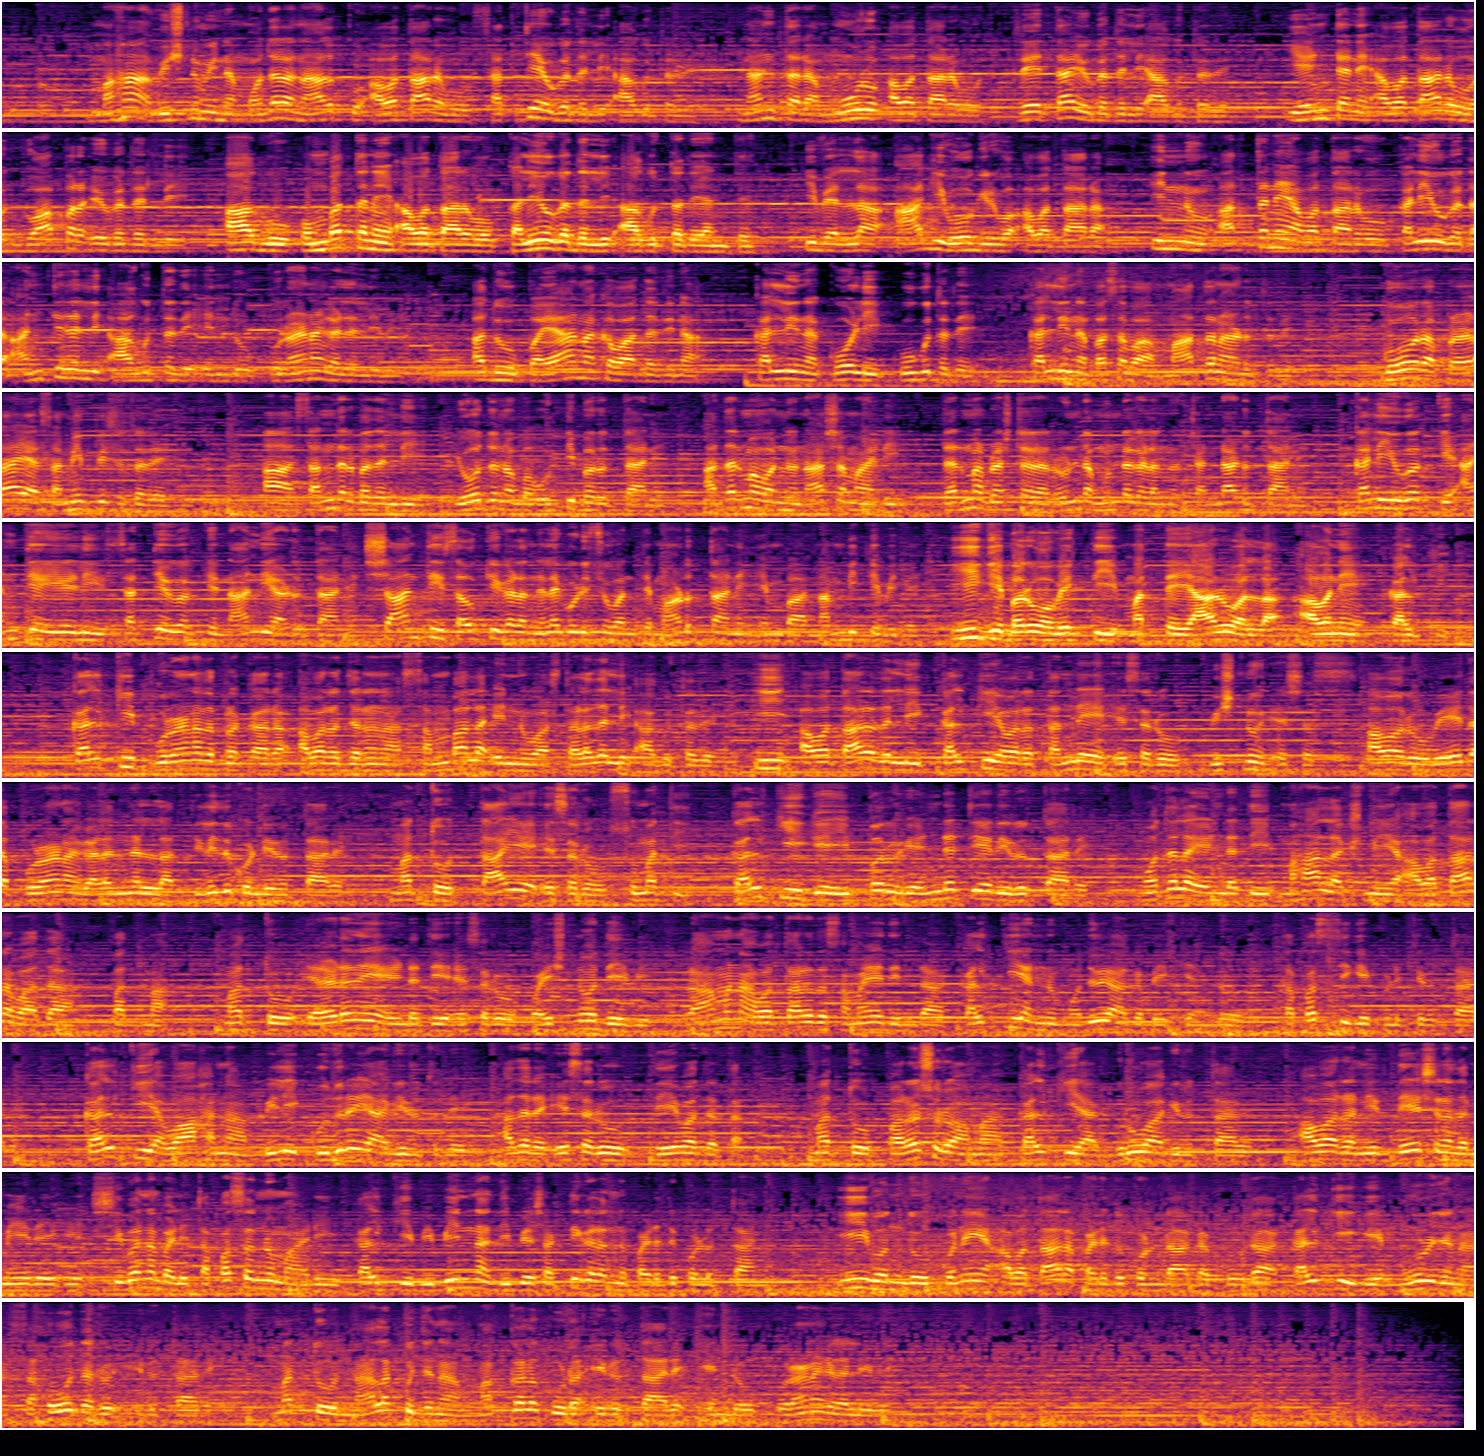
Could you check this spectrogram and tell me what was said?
ಮಹಾವಿಷ್ಣುವಿನ ಮೊದಲ ನಾಲ್ಕು ಅವತಾರವು ಸತ್ಯಯುಗದಲ್ಲಿ ಆಗುತ್ತದೆ. ನಂತರ ಮೂರು ಅವತಾರವು ತ್ರೇತಾಯುಗದಲ್ಲಿ ಆಗುತ್ತದೆ. ಎಂಟನೇ ಅವತಾರವು ದ್ವಾಪರ ಯುಗದಲ್ಲಿ ಹಾಗೂ ಒಂಬತ್ತನೇ ಅವತಾರವು ಕಲಿಯುಗದಲ್ಲಿ ಆಗುತ್ತದೆ ಅಂತೆ ಇವೆಲ್ಲ ಆಗಿ ಹೋಗಿರುವ ಅವತಾರ. ಇನ್ನು ಹತ್ತನೇ ಅವತಾರವು ಕಲಿಯುಗದ ಅಂತ್ಯದಲ್ಲಿ ಆಗುತ್ತದೆ ಎಂದು ಪುರಾಣಗಳಲ್ಲಿವೆ. ಅದು ಭಯಾನಕವಾದ ದಿನ. ಕಲ್ಲಿನ ಕೋಳಿ ಕೂಗುತ್ತದೆ. ಕಲ್ಲಿನ ಬಸವ ಮಾತನಾಡುತ್ತದೆ. ಘೋರ ಪ್ರಳಯ ಸಮೀಪಿಸುತ್ತದೆ. ಆ ಸಂದರ್ಭದಲ್ಲಿ ಯೋಧನೊಬ್ಬ ಹುಟ್ಟಿ ಬರುತ್ತಾನೆ. ಅಧರ್ಮವನ್ನು ನಾಶ ಮಾಡಿ ಧರ್ಮಭ್ರಷ್ಟರ ರುಂಡ ಮುಂಡಗಳನ್ನು ಚಂಡಾಡುತ್ತಾನೆ. ಕಲಿಯುಗಕ್ಕೆ ಅಂತ್ಯ ಹೇಳಿ ಸತ್ಯಯುಗಕ್ಕೆ ನಾಂದಿ ಆಡುತ್ತಾನೆ ಶಾಂತಿ ಸೌಖ್ಯಗಳ ನೆಲೆಗೊಳಿಸುವಂತೆ ಮಾಡುತ್ತಾನೆ ಎಂಬ ನಂಬಿಕೆವಿದೆ. ಹೀಗೆ ಬರುವ ವ್ಯಕ್ತಿ ಮತ್ತೆ ಯಾರೂ ಅಲ್ಲ. ಅವನೇ ಕಲ್ಕಿ. ಕಲ್ಕಿ ಪುರಾಣದ ಪ್ರಕಾರ ಅವರ ಜನನ ಸಂಬಾಲ ಎನ್ನುವ ಸ್ಥಳದಲ್ಲಿ ಆಗುತ್ತದೆ. ಈ ಅವತಾರದಲ್ಲಿ ಕಲ್ಕಿಯವರ ತಂದೆಯ ಹೆಸರು ವಿಷ್ಣು ಯಶಸ್. ಅವರು ವೇದ ಪುರಾಣಗಳನ್ನೆಲ್ಲ ತಿಳಿದುಕೊಂಡಿರುತ್ತಾರೆ ಮತ್ತು ತಾಯಿಯ ಹೆಸರು ಸುಮತಿ. ಕಲ್ಕಿಗೆ ಇಬ್ಬರು ಹೆಂಡತಿಯರಿರುತ್ತಾರೆ. ಮೊದಲ ಹೆಂಡತಿ ಮಹಾಲಕ್ಷ್ಮಿಯ ಅವತಾರವಾದ ಪದ್ಮ ಮತ್ತು ಎರಡನೆಯ ಹೆಂಡತಿಯ ಹೆಸರು ವೈಷ್ಣೋದೇವಿ. ರಾಮನ ಅವತಾರದ ಸಮಯದಿಂದ ಕಲ್ಕಿಯನ್ನು ಮದುವೆಯಾಗಬೇಕೆಂದು ತಪಸ್ಸಿಗೆ ಕುಳಿತಿರುತ್ತಾರೆ. ಕಲ್ಕಿಯ ವಾಹನ ಬಿಳಿ ಕುದುರೆಯಾಗಿರುತ್ತದೆ. ಅದರ ಹೆಸರು ದೇವದತ್ತ ಮತ್ತು ಪರಶುರಾಮ ಕಲ್ಕಿಯ ಗುರುವಾಗಿರುತ್ತಾರೆ. ಅವರ ನಿರ್ದೇಶನದ ಮೇರೆಗೆ ಶಿವನ ಬಳಿ ತಪಸ್ಸನ್ನು ಮಾಡಿ ಕಲ್ಕಿ ವಿಭಿನ್ನ ದಿವ್ಯ ಶಕ್ತಿಗಳನ್ನು ಪಡೆದುಕೊಳ್ಳುತ್ತಾನೆ. ಈ ಒಂದು ಕೊನೆಯ ಅವತಾರ ಪಡೆದುಕೊಂಡಾಗ ಕೂಡ ಕಲ್ಕಿಗೆ ಮೂರು ಜನ ಸಹೋದರರು ಇರುತ್ತಾರೆ ಮತ್ತು ನಾಲ್ಕು ಜನ ಮಕ್ಕಳು ಕೂಡ ಇರುತ್ತಾರೆ ಎಂದು ಪುರಾಣಗಳಲ್ಲಿವೆ.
